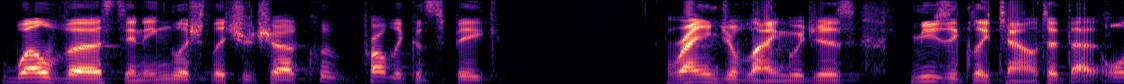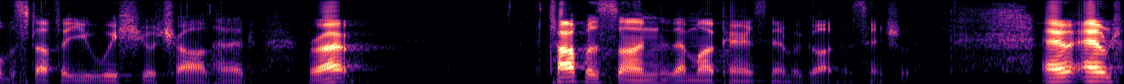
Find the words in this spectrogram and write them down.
well versed in English literature, could, probably could speak range of languages, musically talented, that, all the stuff that you wish your child had, right? The type of son that my parents never got, essentially. And, and,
